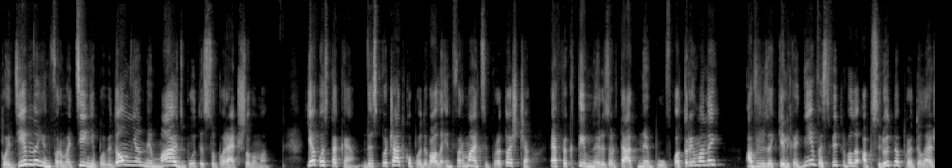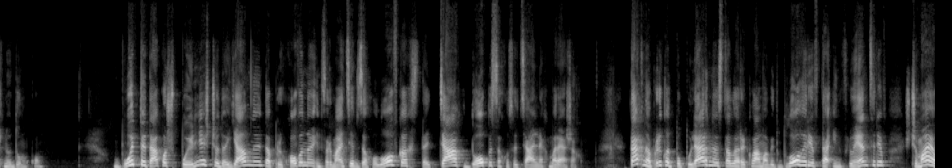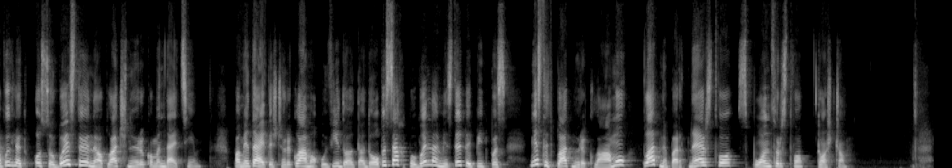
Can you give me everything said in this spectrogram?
Подібно інформаційні повідомлення не мають бути суперечливими. Якось таке, де спочатку подавали інформацію про те, що ефективний результат не був отриманий, а вже за кілька днів висвітлювали абсолютно протилежну думку. Будьте також пильні щодо явної та прихованої інформації в заголовках, статтях, дописах у соціальних мережах. Так, наприклад, популярною стала реклама від блогерів та інфлюенсерів, що має вигляд особистої неоплаченої рекомендації. Пам'ятайте, що реклама у відео та дописах повинна містити підпис містить платну рекламу, платне партнерство, спонсорство тощо.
